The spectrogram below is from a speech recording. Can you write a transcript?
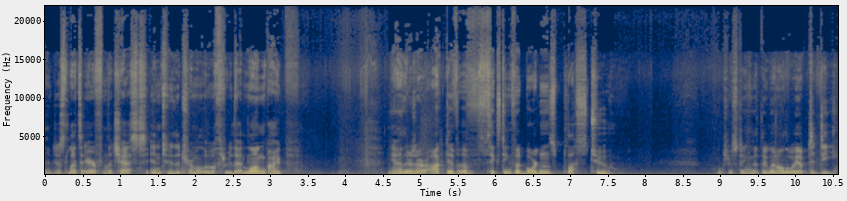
It just lets air from the chest into the tremolo through that long pipe. Yeah, there's our octave of 16 foot Bourdons plus two. Interesting that they went all the way up to D.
